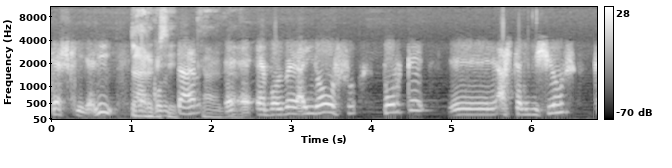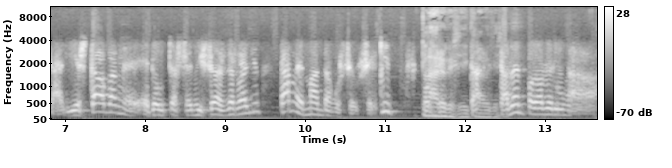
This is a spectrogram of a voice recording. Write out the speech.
que es que ir ali claro e contar sí. claro, claro. E, e volver a ir ao oso porque eh, as televisións que ali estaban e, e doutras emisoras de radio tamén mandan os seus equipos claro que sí, claro que sí. tamén pode haber unha,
